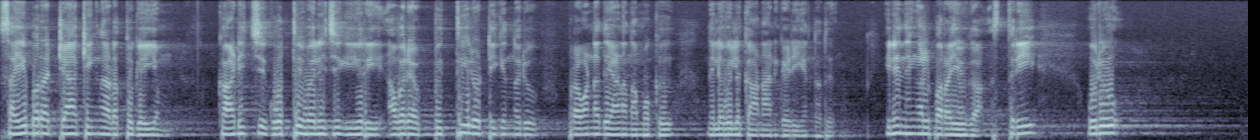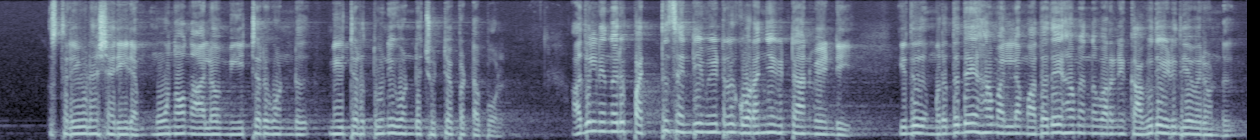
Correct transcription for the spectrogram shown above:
സൈബർ അറ്റാക്കിംഗ് നടത്തുകയും കടിച്ച് കൊത്തി വലിച്ച് കീറി അവരെ ഭിത്തിയിലൊട്ടിക്കുന്നൊരു പ്രവണതയാണ് നമുക്ക് നിലവിൽ കാണാൻ കഴിയുന്നത്. ഇനി നിങ്ങൾ പറയുക സ്ത്രീ ഒരു സ്ത്രീയുടെ ശരീരം മൂന്നോ നാലോ മീറ്റർ കൊണ്ട് മീറ്റർ തുണി കൊണ്ട് ചുറ്റപ്പെട്ടപ്പോൾ അതിൽ നിന്നൊരു പത്ത് സെന്റിമീറ്റർ കുറഞ്ഞു കിട്ടാൻ വേണ്ടി ഇത് മൃതദേഹമല്ല മതദേഹം എന്ന് പറഞ്ഞ് കവിത എഴുതിയവരുണ്ട്.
